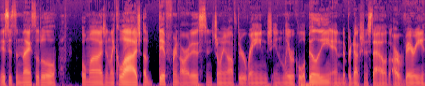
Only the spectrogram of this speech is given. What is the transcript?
This is a nice little homage and like collage of different artists and showing off their range in lyrical ability and the production styles are very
